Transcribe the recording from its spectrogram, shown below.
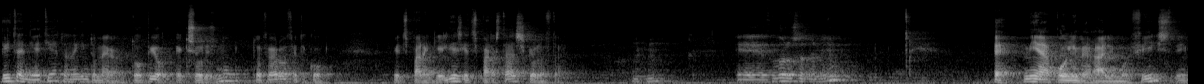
ήταν η αιτία του να γίνει το μέγαρο, το οποίο εξορισμού το θεωρώ θετικό. Για τις παραγγελίες, για τις παραστάσεις και όλα αυτά. Ε, Θόδωρος Αντωνίου. Ε, μια πολύ μεγάλη μορφή στην,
